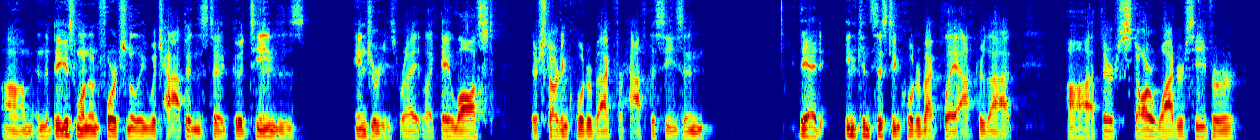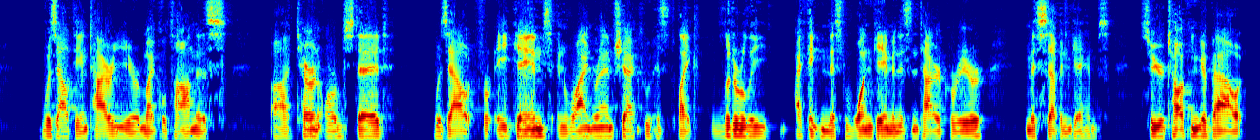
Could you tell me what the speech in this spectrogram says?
um, and the biggest one, unfortunately, which happens to good teams, is injuries. Right, like they lost their starting quarterback for half the season. They had inconsistent quarterback play after that. Uh, their star wide receiver was out the entire year, Michael Thomas. Uh, Terron Armstead was out for eight games, and Ryan Ramczyk, who has like literally, I think, missed one game in his entire career, missed seven games. So you're talking about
